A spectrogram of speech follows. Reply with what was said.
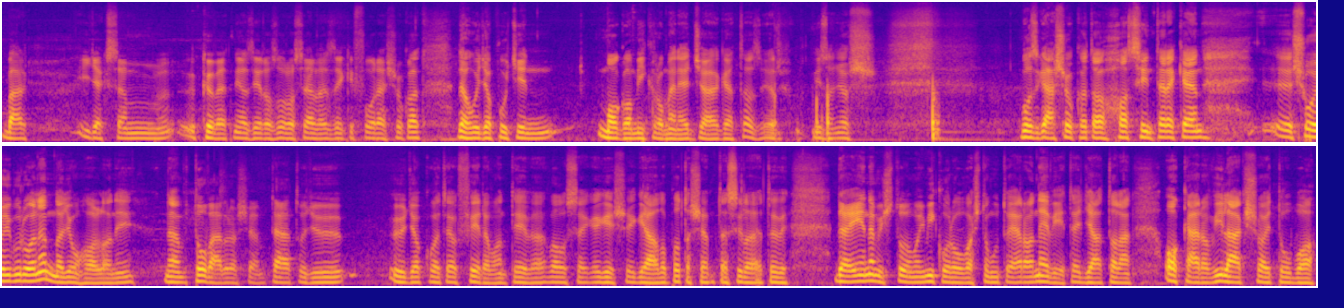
bár igyekszem követni azért az orosz ellenzéki forrásokat, de hogy a Putyin maga mikromenedzselget azért bizonyos mozgásokat a hadszíntereken. Sojguról nem nagyon hallani, nem, továbbra sem. Tehát, hogy ő, ő gyakorlatilag félre van téve, valószínűleg egészségi állapota sem teszi lehetővé. De én nem is tudom, hogy mikor olvastam utoljára a nevét egyáltalán, akár a világ sajtóba,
